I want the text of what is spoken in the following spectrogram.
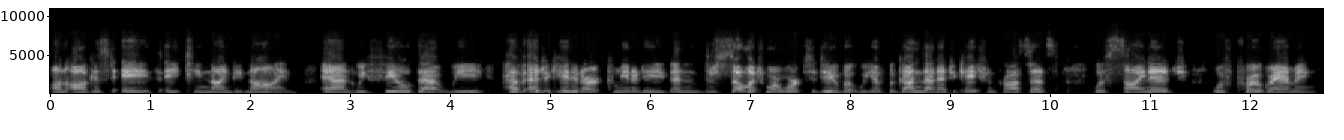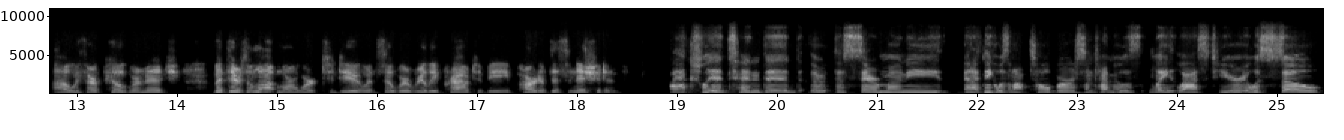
on August 8th, 1899. And we feel that we have educated our community, and there's so much more work to do, but we have begun that education process with signage, with programming, uh, with our pilgrimage. But there's a lot more work to do. And so we're really proud to be part of this initiative. I actually attended the, the ceremony, and I think it was in October, sometime it was late last year. It was so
